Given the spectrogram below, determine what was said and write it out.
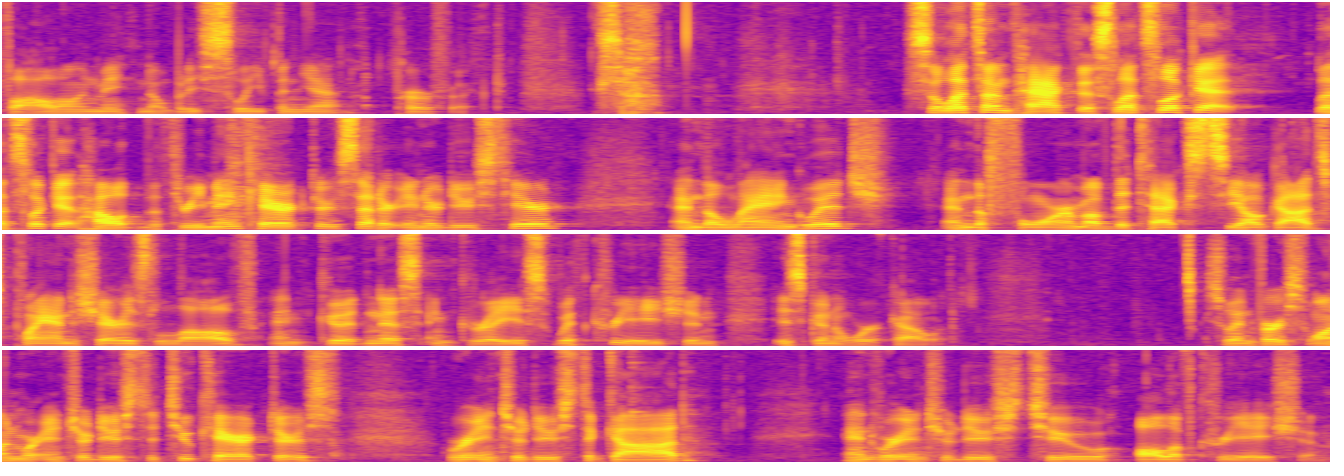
following me? Nobody's sleeping yet? Perfect. So, so let's unpack this. Let's look at let's look at how the three main characters that are introduced here and the language and the form of the text see how God's plan to share his love and goodness and grace with creation is going to work out. So in verse 1, we're introduced to two characters. We're introduced to God, and we're introduced to all of creation.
